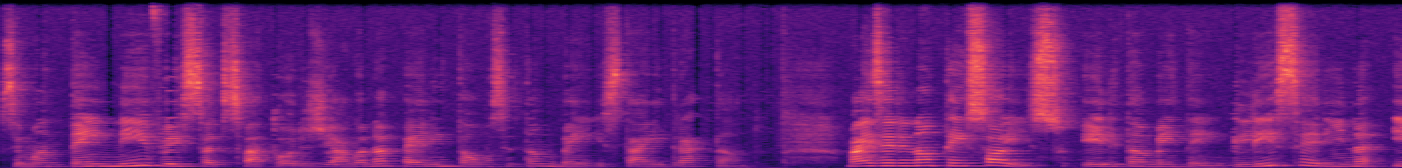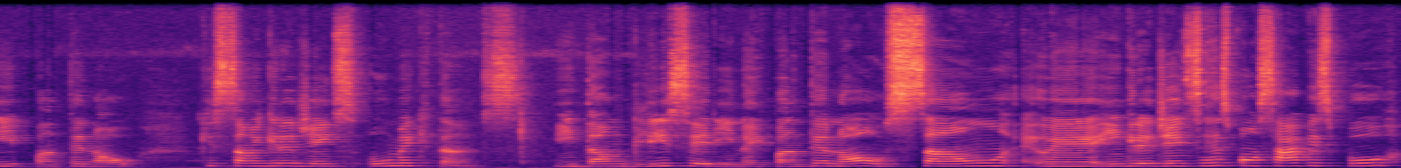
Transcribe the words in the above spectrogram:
você mantém níveis satisfatórios de água na pele, então você também está hidratando. Mas ele não tem só isso, ele também tem glicerina e pantenol, que são ingredientes umectantes. Então, glicerina e pantenol são é, ingredientes responsáveis por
